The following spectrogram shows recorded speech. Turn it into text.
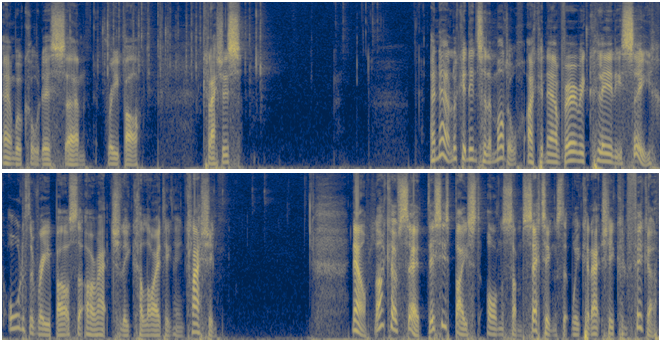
and we'll call this um, rebar clashes. And now looking into the model, I can now very clearly see all of the rebars that are actually colliding and clashing. Now, like I've said, this is based on some settings that we can actually configure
